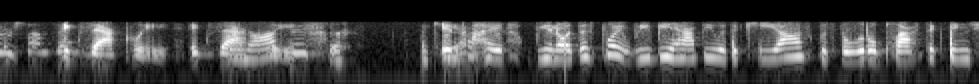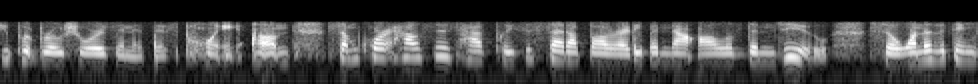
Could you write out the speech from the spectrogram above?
Or something? Exactly. Exactly. An office or and I, you know, at this point, we'd be happy with a kiosk with the little plastic things you put brochures in. At this point, um, some courthouses have places set up already, but not all of them do. So one of the things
